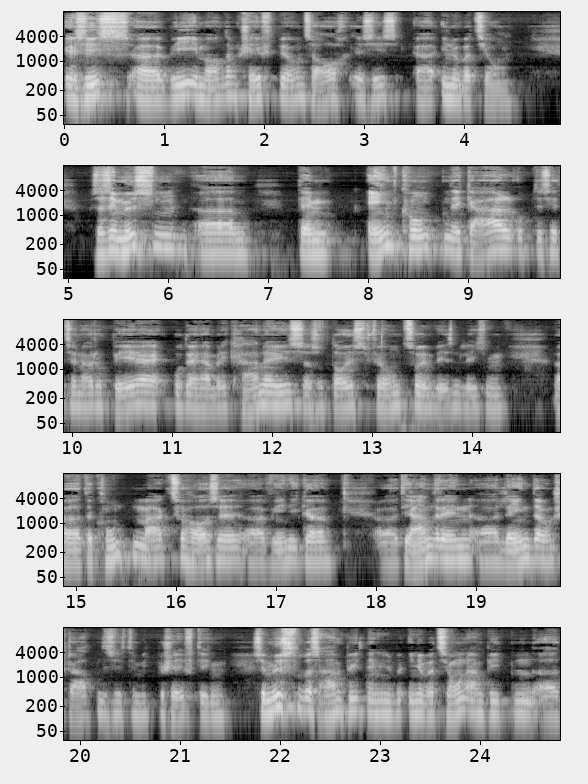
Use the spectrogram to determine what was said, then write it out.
Es ist, äh, wie im anderen Geschäft bei uns auch, es ist äh, Innovation. Also Sie müssen ähm, dem Endkunden, egal ob das jetzt ein Europäer oder ein Amerikaner ist, also da ist für uns so im Wesentlichen äh, der Kundenmarkt zu Hause äh, weniger äh, die anderen äh, Länder und Staaten, die sich damit beschäftigen. Sie müssen was anbieten, eine Innovation anbieten, äh,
